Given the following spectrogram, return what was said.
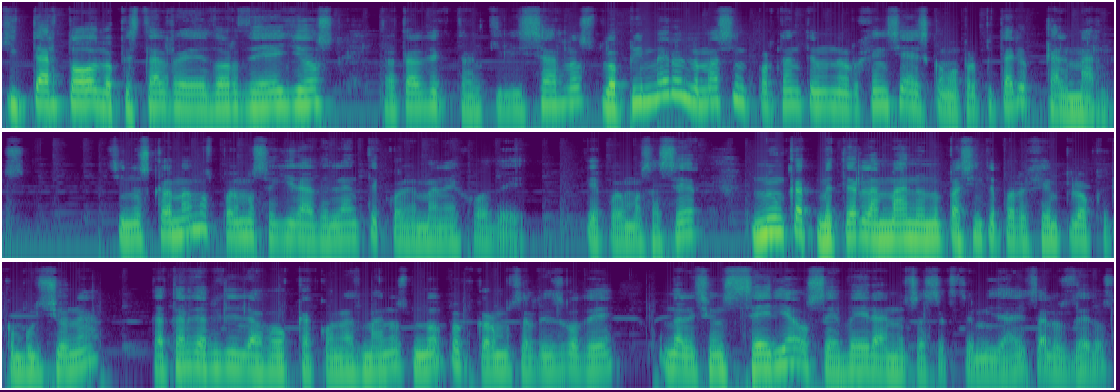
quitar todo lo que está alrededor de ellos, tratar de tranquilizarlos. Lo primero y lo más importante en una urgencia es como propietario calmarnos. Si nos calmamos podemos seguir adelante con el manejo de, que podemos hacer. Nunca meter la mano en un paciente, por ejemplo, que convulsiona. Tratar de abrirle la boca con las manos, no porque corremos el riesgo de una lesión seria o severa en nuestras extremidades, a los dedos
